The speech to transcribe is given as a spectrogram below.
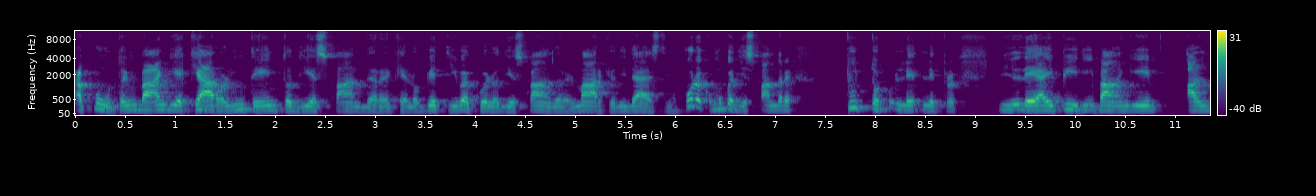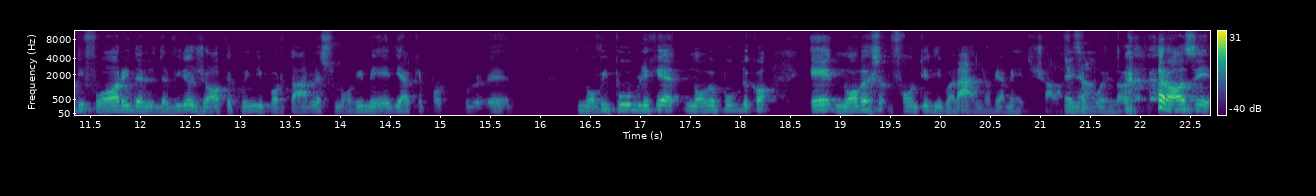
appunto, in Banghi è chiaro l'intento di espandere, che l'obiettivo è quello di espandere il marchio di Destiny, oppure comunque di espandere tutte le, le, le IP di Banghi al di fuori del, del videogioco e quindi portarle su nuovi media, che po- eh, nuovi pubbliche, nuovo pubblico e nuove fonti di guadagno, ovviamente, cioè alla fine Esatto. è quello. Però sì,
